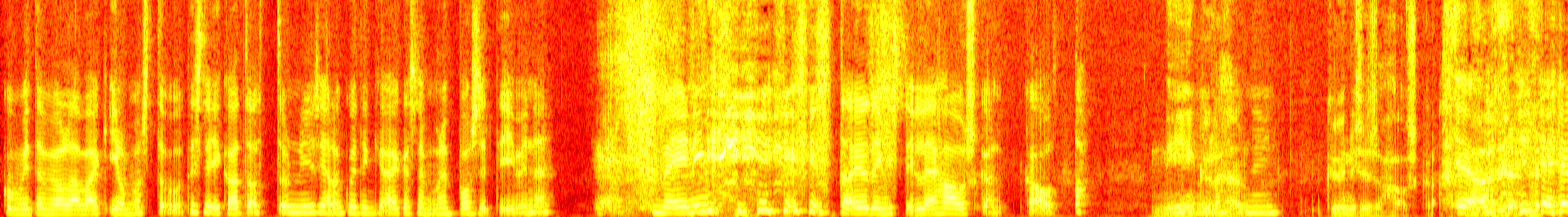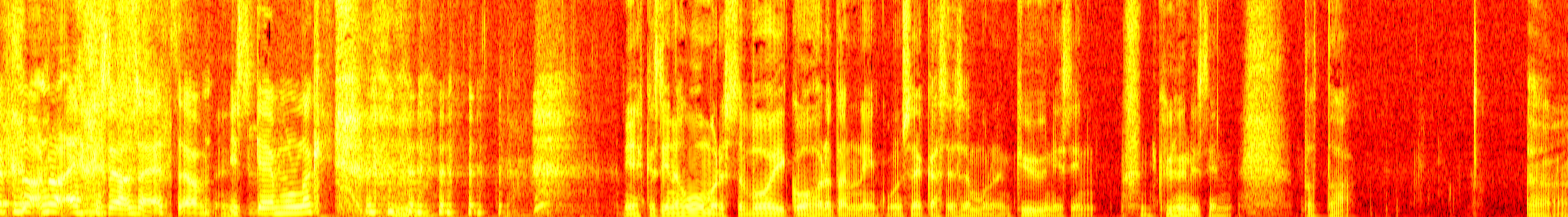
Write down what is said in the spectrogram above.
kuin mitä me ollaan vaikka ilmastouutisia katsottu, niin siellä on kuitenkin aika semmoinen positiivinen meininki tai jotenkin silleen hauskan kautta. Niin, kyllähän niin. kyynisyys on hauskaa. Joo, no, no ehkä se on se, että se on, iskee mullakin. Niin ehkä siinä huumorissa voi kohdata niin kuin sekä se semmoinen kyynisin, kyynisin, tota, ää,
